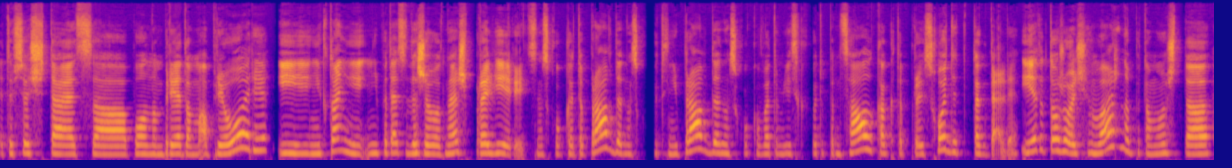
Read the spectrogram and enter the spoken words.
это все считается полным бредом априори, и никто не, не пытается даже, вот, знаешь, проверить, насколько это правда, насколько это неправда, насколько в этом есть какой-то потенциал, как это происходит и так далее. И это тоже очень важно, потому что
